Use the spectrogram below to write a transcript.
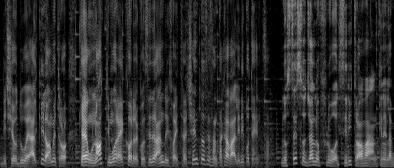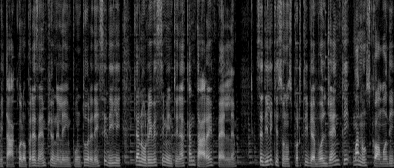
di CO2 al chilometro, che è un ottimo record considerando i suoi 360 cavalli di potenza. Lo stesso giallo fluo si ritrova anche nell'abitacolo, per esempio nelle impunture dei sedili che hanno un rivestimento in alcantara e pelle sedili che sono sportivi e avvolgenti ma non scomodi,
